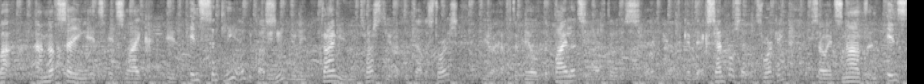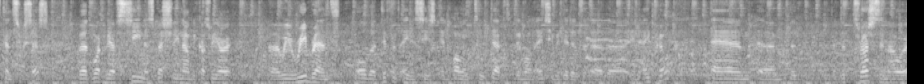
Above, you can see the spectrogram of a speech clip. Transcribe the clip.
Well, I'm not saying it's it's like it instantly eh, because mm-hmm. you need time, you need trust, you have to tell the stories, you have to build the pilots, you have to uh, you have to give the examples that it's working. So it's not an instant success, but what we have seen, especially now, because we are uh, we rebrand all the different agencies in Holland to Dept in one agency. We did it uh, the, in April, and um, the, trust in our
